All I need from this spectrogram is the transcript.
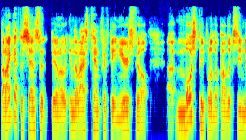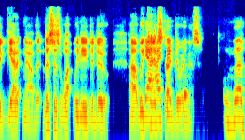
but i get the sense that you know in the last 10 15 years phil uh, most people in the public seem to get it now that this is what we need to do uh, we yeah, can't start doing the, this the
